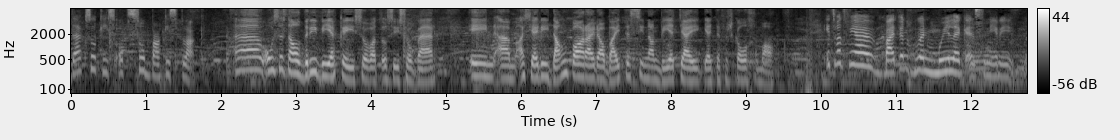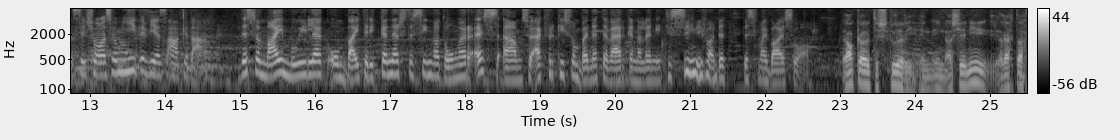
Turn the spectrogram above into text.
dekseltjies op sopbakkies plak. Uh, ons is al 3 weke hierso wat ons hierso werk en um, as jy die dankbaarheid daar buite sien dan weet jy jy het 'n verskil gemaak. Iets wat vir jou buitengewoon moeilik is in hierdie situasie om hier te wees elke dag. Dis vir my moeilik om buite die kinders te sien wat honger is. Um so ek verkies om binne te werk en hulle nie te sien nie want dit dis vir my baie swaar. Elke ou het 'n storie en en as jy nie regtig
